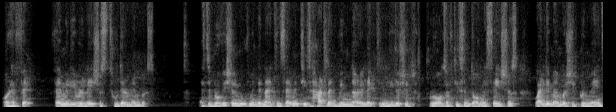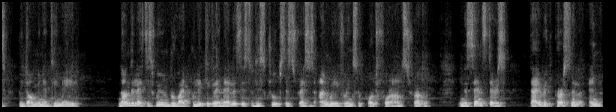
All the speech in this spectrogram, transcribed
or have fa- family relations to their members. As the provisional movement in the 1970s, Heartland women are elected in leadership roles of dissident organizations, while the membership remains predominantly male. Nonetheless, these women provide political analysis to these groups that stresses unwavering support for armed struggle. In a sense, there is direct personal and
